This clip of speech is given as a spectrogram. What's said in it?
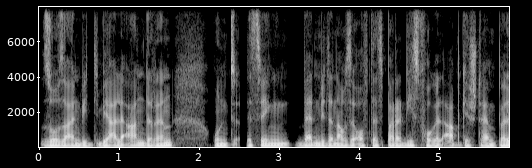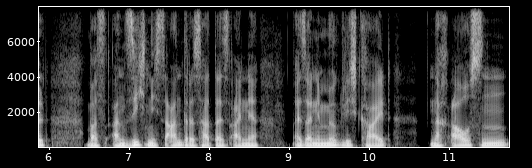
so sein wie, wie alle anderen. Und deswegen werden wir dann auch sehr oft als Paradiesvogel abgestempelt, was an sich nichts anderes hat als eine, als eine Möglichkeit, nach außen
